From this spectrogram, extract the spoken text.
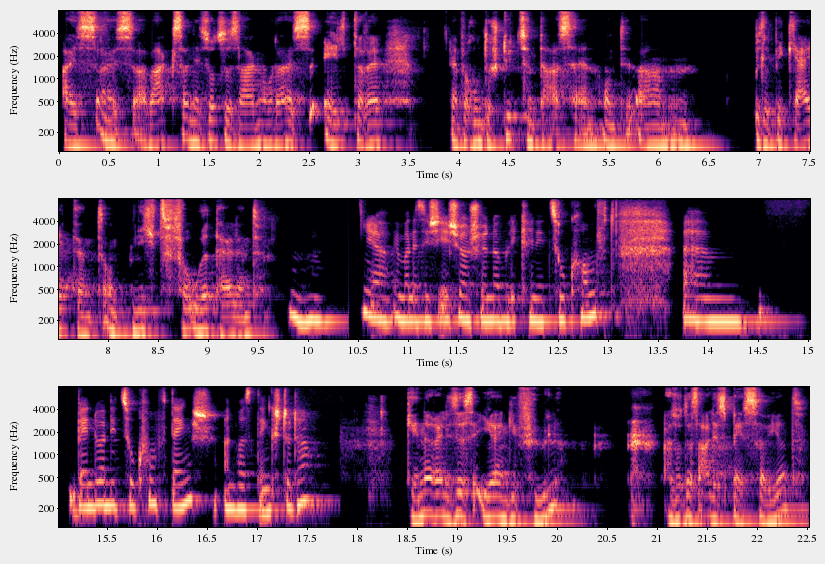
als, als Erwachsene sozusagen oder als Ältere einfach unterstützend da sein und ähm, ein bisschen begleitend und nicht verurteilend. Mhm. Ja, ich meine, es ist eh schon ein schöner Blick in die Zukunft. Ähm, wenn du an die Zukunft denkst, an was denkst du da? Generell ist es eher ein Gefühl, also dass alles besser wird.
